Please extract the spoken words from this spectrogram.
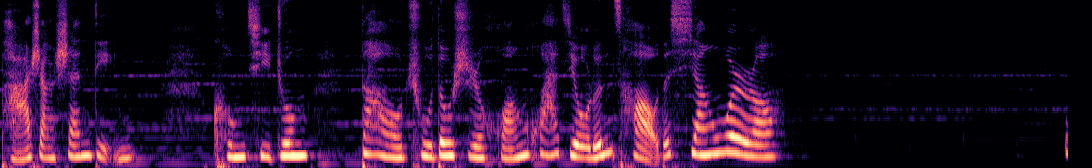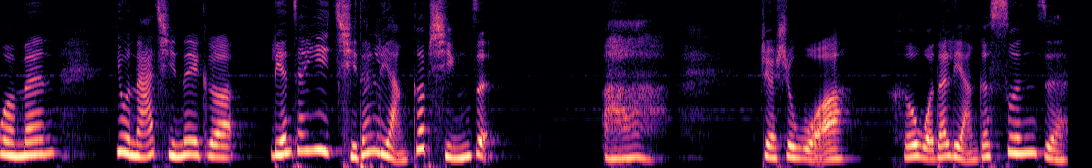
爬上山顶，空气中到处都是黄花九轮草的香味儿哦。我们又拿起那个连在一起的两个瓶子，啊，这是我和我的两个孙子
